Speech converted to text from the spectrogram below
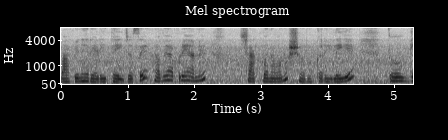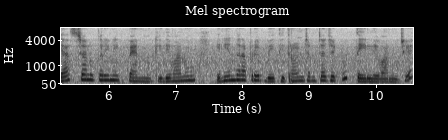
બાફીને રેડી થઈ જશે. હવે આપણે આને શાક બનાવવાનું શરૂ કરી લઈએ. તો ગેસ ચાલુ કરીને એક પેન મૂકી દેવાનું. એની અંદર આપણે બેથી ત્રણ ચમચા જેટલું તેલ લેવાનું છે.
